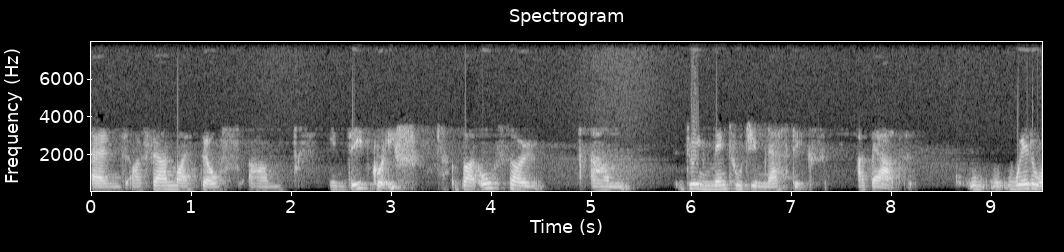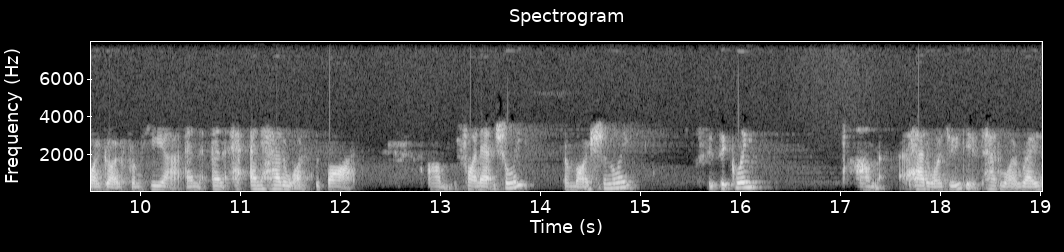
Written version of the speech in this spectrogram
and I found myself um, in deep grief, but also um, doing mental gymnastics about where do I go from here and, and, and how do I survive um, financially, emotionally, physically. Um, how do I do this? How do I raise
